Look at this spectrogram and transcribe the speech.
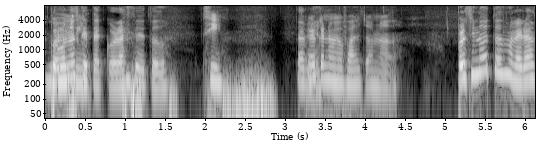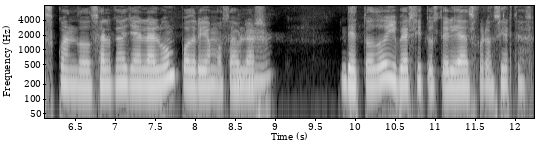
Lo Por es fin. que te acordaste de todo. Sí, Está creo bien. que no me faltó nada. Pero si no, de todas maneras, cuando salga ya el álbum, podríamos hablar de todo y ver si tus teorías fueron ciertas.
